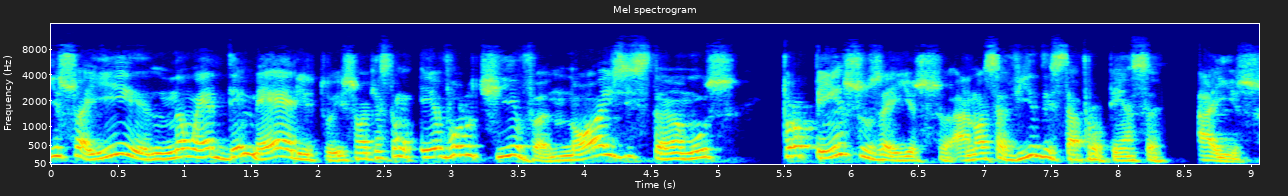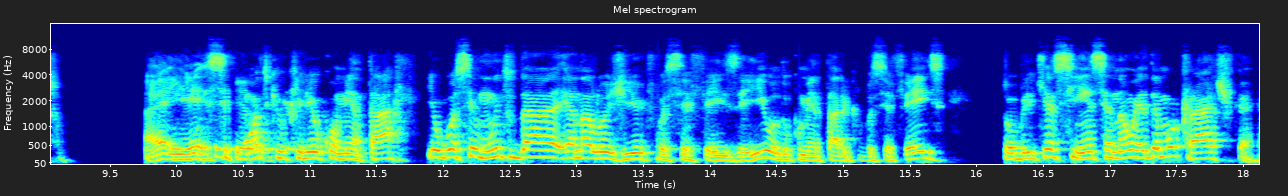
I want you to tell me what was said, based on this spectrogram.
Isso aí não é demérito, isso é uma questão evolutiva. Nós estamos propensos a isso, a nossa vida está propensa a isso. É esse ponto que eu queria comentar, e eu gostei muito da analogia que você fez aí, o documentário que você fez, sobre que a ciência não é democrática.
